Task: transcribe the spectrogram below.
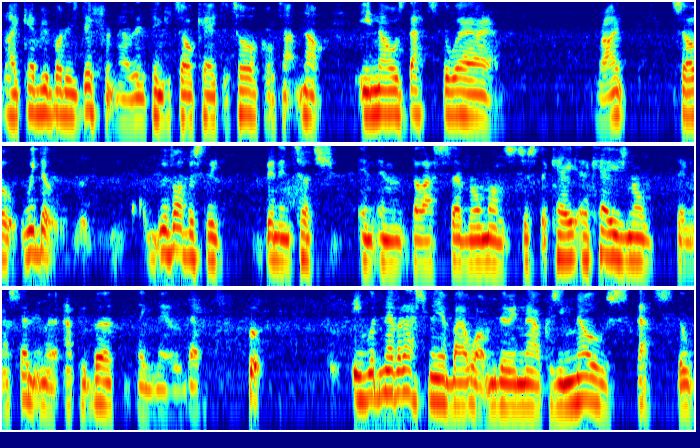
like everybody's different now. They think it's okay to talk all the time. No, he knows that's the way I am. Right. So we do. We've obviously been in touch in, in the last several months. Just a, an occasional thing. I sent him a happy birthday thing the other day, but he would never ask me about what I'm doing now because he knows that's the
